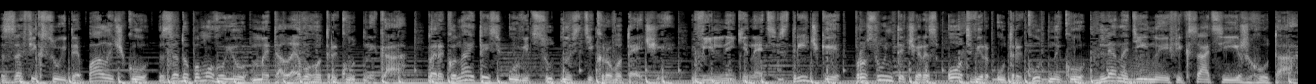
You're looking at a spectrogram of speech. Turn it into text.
Зафіксуйте паличку за допомогою металевого трикутника. Переконайтесь у відсутності кровотечі. Вільний кінець стрічки просуньте через отвір у трикутнику для надійної фіксації жгута.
